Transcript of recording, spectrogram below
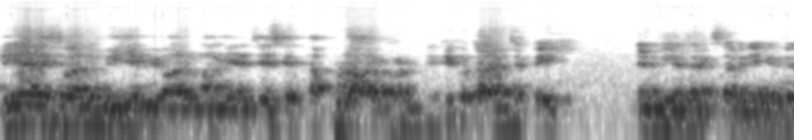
బీఆర్ఎస్ వాళ్ళు బీజేపీ వాళ్ళు మన మీద చేసే తప్పుడు ఆరోపణలు తిప్పి చెప్పి నేను మీ అందరికి సవినీయంగా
